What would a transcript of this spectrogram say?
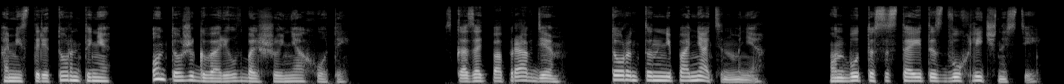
О мистере Торнтоне он тоже говорил с большой неохотой. «Сказать по правде, Торнтон непонятен мне. Он будто состоит из двух личностей.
